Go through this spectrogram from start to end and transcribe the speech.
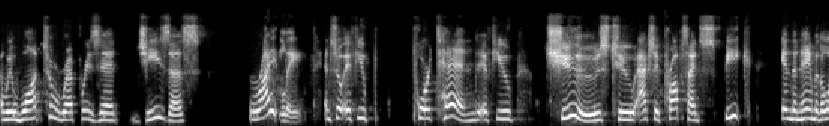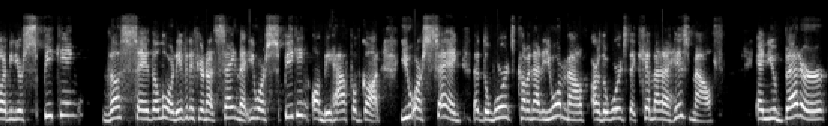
and we want to represent Jesus rightly. And so if you portend, if you choose to actually prophesy and speak in the name of the Lord, I mean, you're speaking Thus say the Lord. Even if you're not saying that, you are speaking on behalf of God. You are saying that the words coming out of your mouth are the words that came out of his mouth. And you better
